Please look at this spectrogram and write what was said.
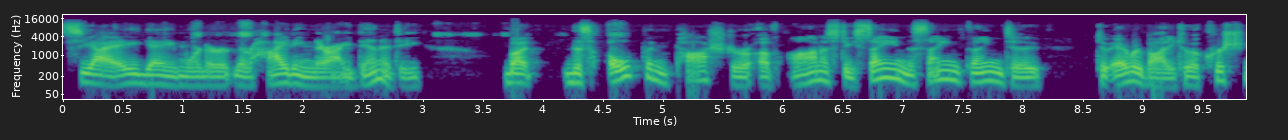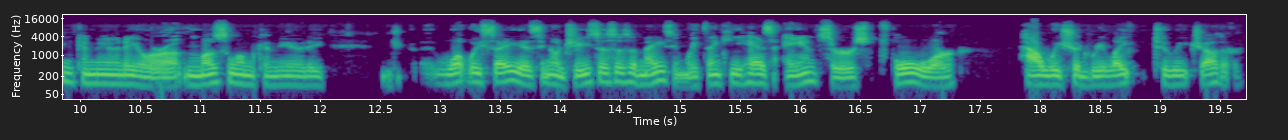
CIA game where they're they're hiding their identity. But this open posture of honesty, saying the same thing to to everybody, to a Christian community or a Muslim community, what we say is, you know, Jesus is amazing. We think he has answers for how we should relate to each other.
